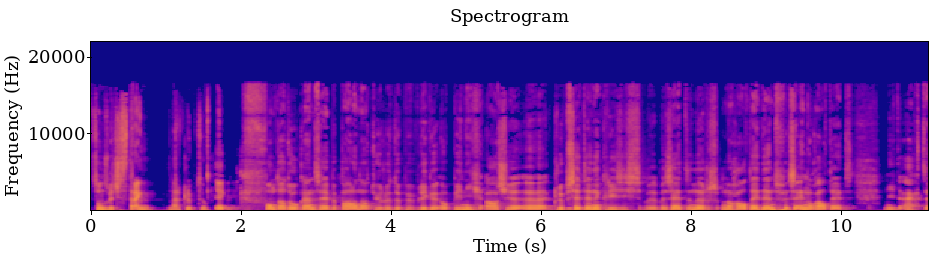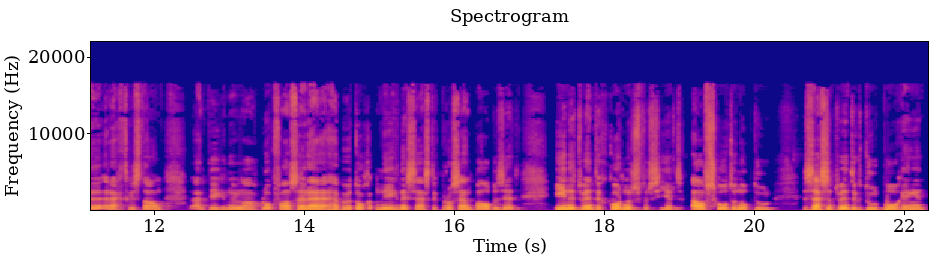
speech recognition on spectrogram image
soms een beetje streng naar club toe. Ik vond dat ook, en zij bepalen natuurlijk de publieke opinie. Als je eh, club zit in een crisis, we, zitten er nog altijd in, we zijn nog altijd niet echt eh, rechtgestaan. En tegen een laag blok van Serij hebben we toch 69% balbezit, 21 corners versierd, 11 schoten op doel, 26 doelpogingen.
